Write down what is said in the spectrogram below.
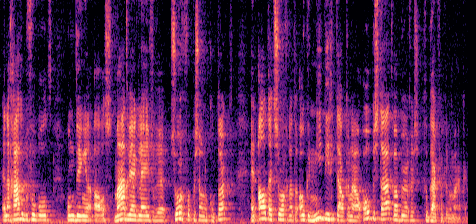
En dan gaat het bijvoorbeeld om dingen als maatwerk leveren, zorg voor persoonlijk contact. En altijd zorgen dat er ook een niet-digitaal kanaal open staat waar burgers gebruik van kunnen maken.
